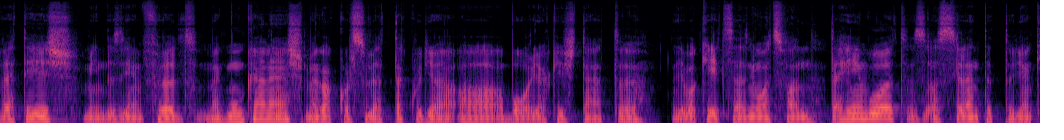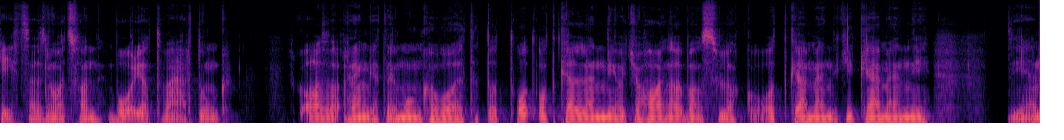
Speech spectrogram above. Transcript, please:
vetés, mind az ilyen föld megmunkálás, meg akkor születtek ugye a, a borjak is, tehát a 280 tehén volt, ez azt jelentette, hogy olyan 280 borjat vártunk. És az a rengeteg munka volt, tehát ott, ott, ott kell lenni, hogyha hajnalban szül, akkor ott kell menni, ki kell menni, ilyen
